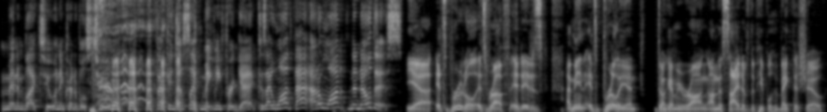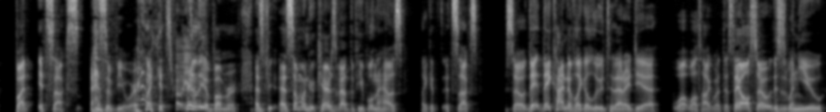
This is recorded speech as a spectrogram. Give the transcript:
Men in Black 2 and Incredibles 2 that can just like make me forget cuz I want that. I don't want to know this. Yeah, it's brutal. It's rough. It is. I mean, it's brilliant. Don't get me wrong. On the side of the people who make this show, but it sucks as a viewer. like it's Oh, yeah. really a bummer. As as someone who cares about the people in the house, like it it sucks. So they they kind of like allude to that idea while while talking about this. They also this is when you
